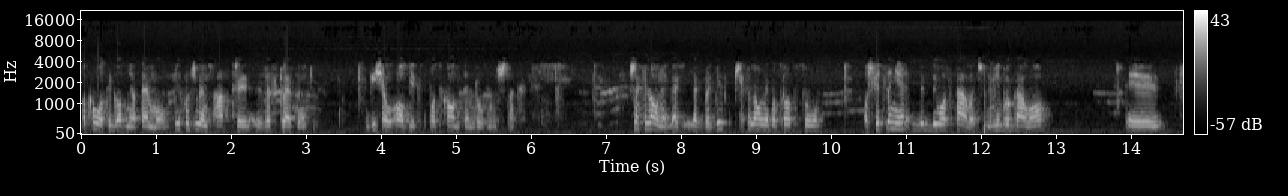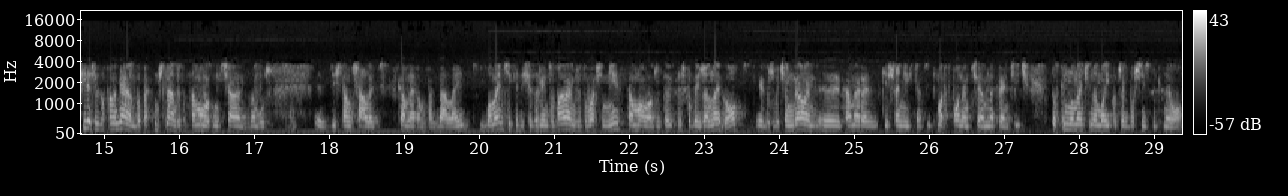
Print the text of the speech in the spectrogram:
około tygodnia temu, wychodziłem z Astry ze sklepu, wisiał obiekt pod kątem również tak przechylony, jak, jakby dysk przechylony po prostu. Oświetlenie by było stałe, czyli nie mrugało. Yy, chwilę się zastanawiałem, bo tak myślałem, że to samolot, nie chciałem znowuż yy, gdzieś tam szaleć z kamerą i tak dalej. W momencie, kiedy się zorientowałem, że to właśnie nie jest samolot, że to jest coś podejrzanego, jak już wyciągałem yy, kamerę z kieszeni i smartfonem chciałem nakręcić, to w tym momencie na moich oczach właśnie zniknęło.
